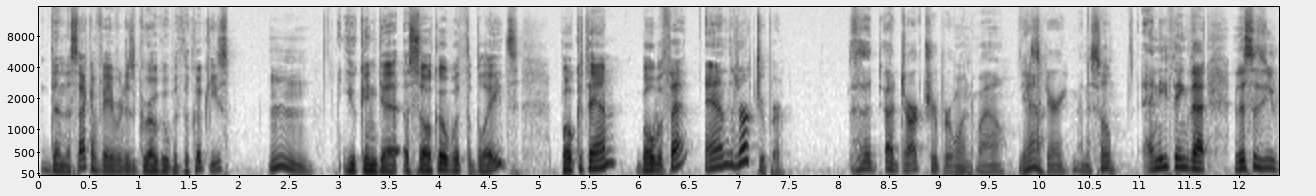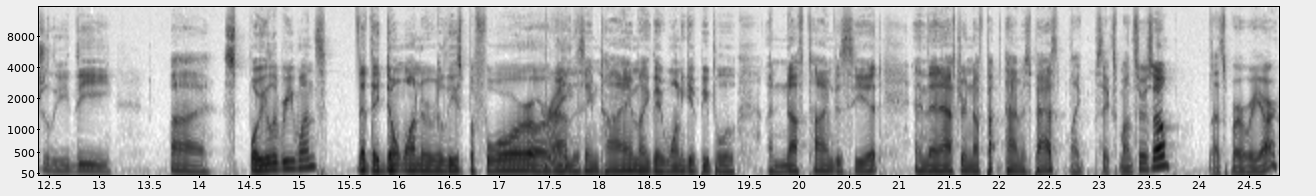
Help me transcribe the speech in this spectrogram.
Then the second favorite is Grogu with the cookies. Mm. You can get Ahsoka with the blades, Bo-Katan, Boba Fett, and the Dark Trooper. The a Dark Trooper one. Wow. That's Yeah. Scary. Menacing. So anything that this is usually the uh spoilery ones that they don't want to release before or around the same time. Like they want to give people enough time to see it, and then after enough time has passed, like six months or so, that's where we are.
